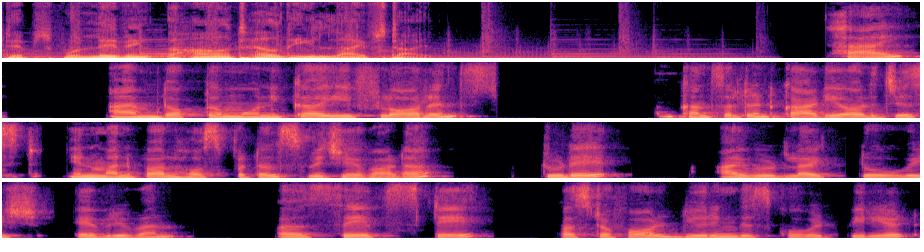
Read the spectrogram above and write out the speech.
Tips for living a heart healthy lifestyle. Hi, I'm Dr. Monica E. Florence, consultant cardiologist in Manipal Hospitals, Vijayawada. Today, I would like to wish everyone a safe stay, first of all, during this COVID period.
